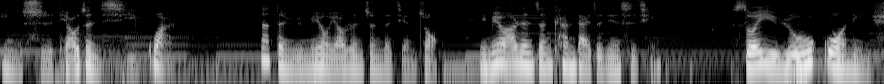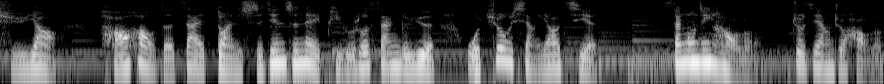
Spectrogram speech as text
饮食、调整习惯，那等于没有要认真的减重，你没有要认真看待这件事情。所以，如果你需要好好的在短时间之内，比如说三个月，我就想要减。三公斤好了，就这样就好了。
